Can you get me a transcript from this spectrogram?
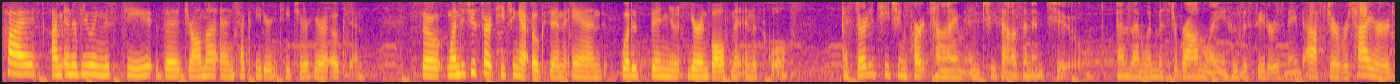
Hi, I'm interviewing Miss G, the drama and tech theater teacher here at Oakton. So, when did you start teaching at Oakton and what has been your, your involvement in the school? I started teaching part time in 2002. And then when Mr. Bromley, who this theater is named after, retired,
